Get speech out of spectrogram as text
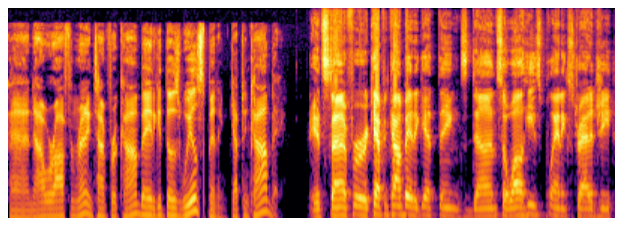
And now we're off and running. Time for a Kanbei to get those wheels spinning. Captain Kanbei. It's time for Captain Kanbei to get things done. So while he's planning strategy,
